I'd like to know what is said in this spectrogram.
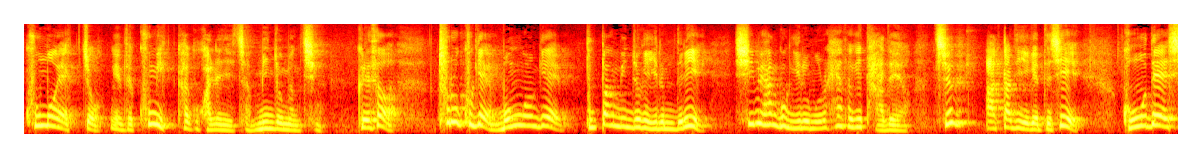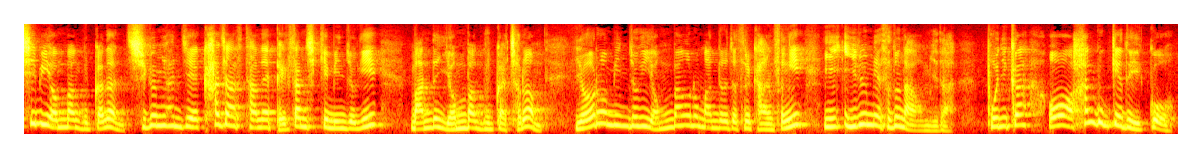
쿠모액 쪽, 쿠믹하고 관련이 있죠. 민족 명칭. 그래서 투르크계, 몽골계, 북방 민족의 이름들이 12한국 이름으로 해석이 다 돼요. 즉 아까도 얘기했듯이 고대 12 연방 국가는 지금 현재 카자흐스탄의 130개 민족이 만든 연방 국가처럼 여러 민족이 연방으로 만들어졌을 가능성이 이 이름에서도 나옵니다. 보니까 어 한국계도 있고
